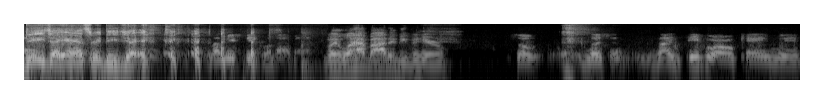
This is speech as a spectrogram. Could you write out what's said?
DJ, answer it, DJ. Let me speak on that, man. Wait, what happened? I didn't even hear him. So listen, like people are okay with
